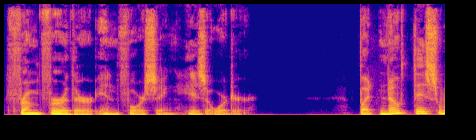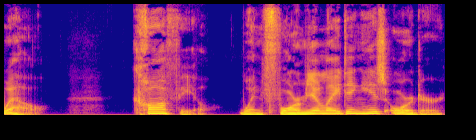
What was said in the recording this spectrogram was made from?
from further enforcing his order. But note this well. Cauffiel, when formulating his order,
